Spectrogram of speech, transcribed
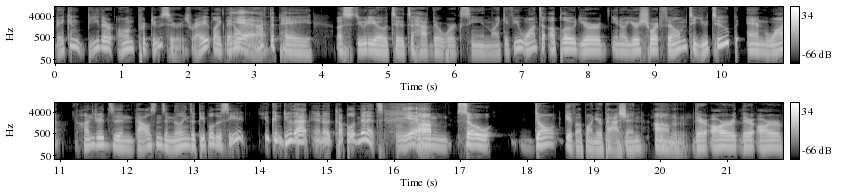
they can be their own producers, right? Like they don't yeah. have to pay a studio to to have their work seen. Like if you want to upload your, you know, your short film to YouTube and want hundreds and thousands and millions of people to see it, you can do that in a couple of minutes. Yeah. Um so don't give up on your passion. Um mm-hmm. there are there are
